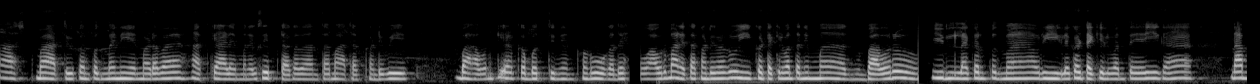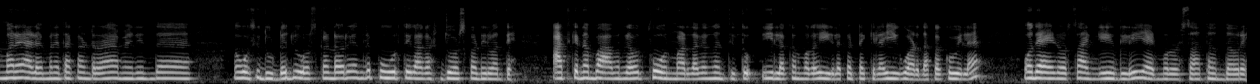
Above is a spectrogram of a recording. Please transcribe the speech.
ಅಷ್ಟು ಮಾಡ್ತೀವಿ ಕನ್ಪದ್ಮೇಲೆ ಏನು ಮಾಡವ? ಅದಕ್ಕೆ ಹಳೆ ಮನೆಗೆ ಶಿಫ್ಟ್ ಆಗದ ಅಂತ ಮಾತಾಡ್ಕೊಂಡಿವಿ. ಭಾವನ ಕೇಳ್ಕ ಬರ್ತೀನಿ ಅಂದ್ಕೊಂಡು ಹೋಗೋದೆ. ಅವ್ರು ಮನೆ ತಗೊಂಡಿರೋರು ಈ ಕಟ್ಟಕ್ಕಿಲ್ವಂತ ನಿಮ್ಮ ಭಾವರು? ಇಲ್ಲ ಕನ್ಪದ್ಮ ಅವ್ರು ಈಗಲೇ ಕಟ್ಟಕ್ಕಿಲ್ವಂತೆ ಈಗ ನಮ್ಮ ಮನೆ ಹಳೆ ಮನೆ ತಗೊಂಡ್ರ ಆಮೇಲಿಂದ ಹೊಸಿ ದುಡ್ಡು ಜೋಡಿಸ್ಕೊಂಡವ್ರೆ ಅಂದರೆ ಪೂರ್ತಿಗೆ ಆಗಷ್ಟು ಅದಕ್ಕೆ ನಮ್ಮ ಭಾವನಿಗೆ ಅವ್ರು ಫೋನ್ ಮಾಡಿದಾಗ ಹಂಗಂತಿತ್ತು ಇಲ್ಲ ಕನ್ಮಗ ಈಗಲೇ ಕಟ್ಟಕ್ಕಿಲ್ಲ ಈಗ ಹೊಡೆದಾಕೂ ಇಲ್ಲ. ಒಂದು ಎರಡು ವರ್ಷ ಹಂಗೆ ಇರಲಿ, ಎರಡು ಮೂರು ವರ್ಷ ಅಂತ ಅಂದವ್ರೆ.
